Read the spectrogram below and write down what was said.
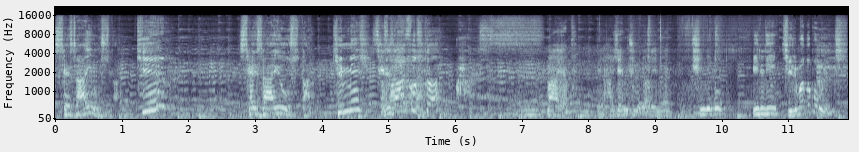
Sezai Usta. Kim? Sezai Usta. Kimmiş? Sezai Usta. Ma yap. E, Hacem şunu bir ben. Şimdi bu bildiğin Kilim adamı mıymış?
